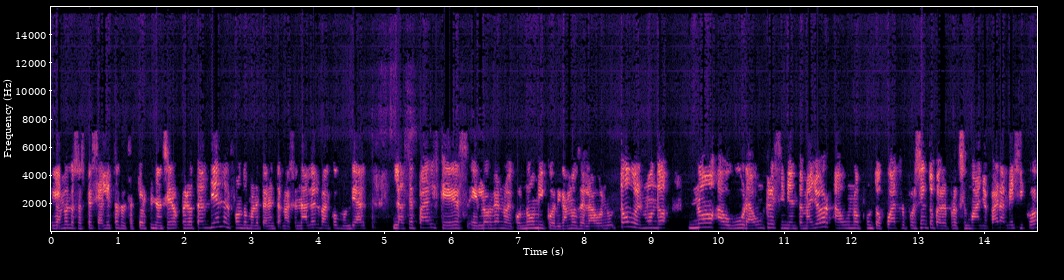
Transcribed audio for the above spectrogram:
digamos, los especialistas del sector financiero, pero también el Fondo Monetario Internacional, el Banco Mundial, la CEPAL, que es el órgano económico, digamos, de la ONU, todo el mundo no augura un crecimiento mayor a 1.4% para el próximo año para México.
